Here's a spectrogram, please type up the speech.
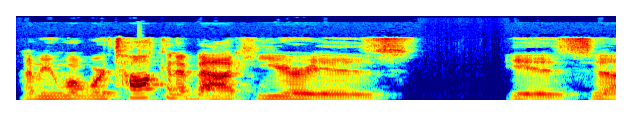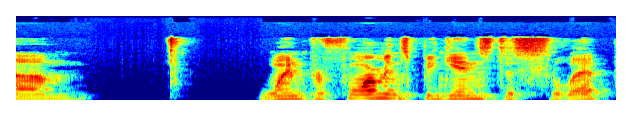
I mean, what we're talking about here is is um, when performance begins to slip.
